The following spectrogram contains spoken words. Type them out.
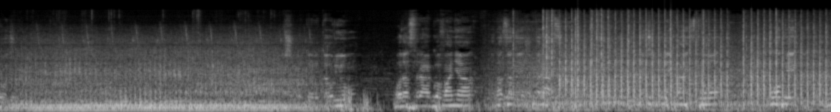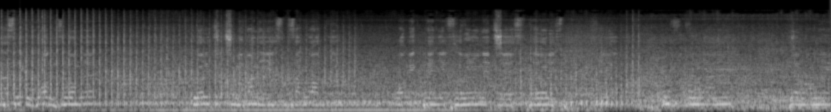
wodzie. Naszego terytorium oraz reagowania na danej operacji. Wiecie tutaj Państwo obiekt na styku wody z lądem, który przetrzymywany jest w zakładni. Obiekt ten jest chroniony przez terrorystów. Uzupełniamy działanie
